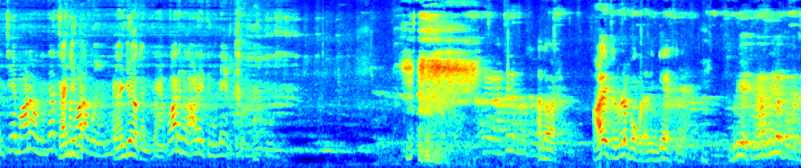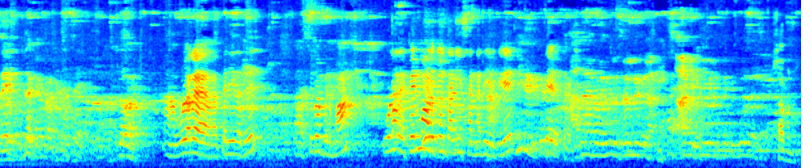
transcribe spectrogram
நிச்சயமான ஒரு நிதர்சனமான ஒரு உண்மை. வாருங்கள் ஆலயத்தின் உள்ளே அதை ஆலயத்தில் உள்ளே போகக்கூடாது இங்கே எடுத்துங்க. உள்ளே போகக்கூடாது. உள்ளே உலர தெரிகிறது. சிவபெருமான் உலர பெருமாளுக்கும் தனி சன்னதி இருக்கு. இதே இருக்கிறேன் சாப்பிடணும்.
